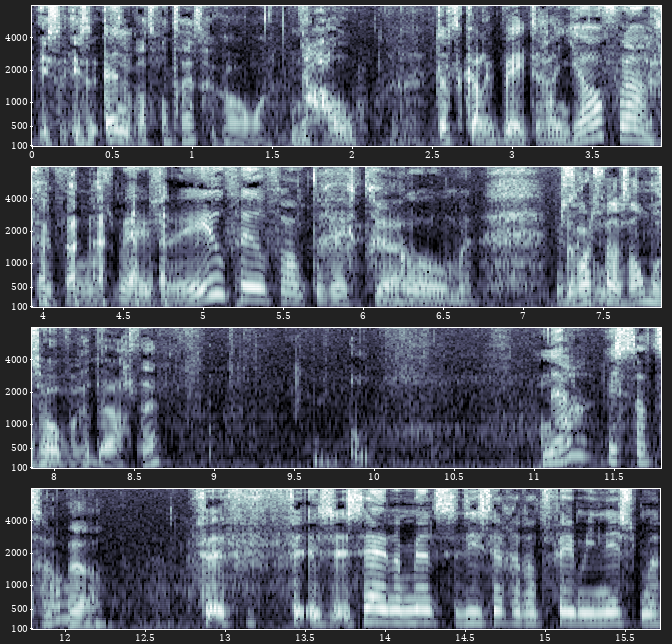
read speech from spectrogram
Is, is, is er wat van terecht gekomen? Nou, dat kan ik beter aan jou vragen. Volgens mij is er heel veel van terechtgekomen. Er wordt wel eens anders over gedacht, hè? Nou, is dat zo? Ja. Zijn er mensen die zeggen dat feminisme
